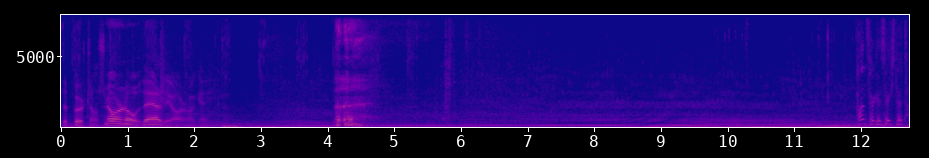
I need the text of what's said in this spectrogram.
The Burtons. No, no, no, there they are, okay. Panzer gesichtet!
